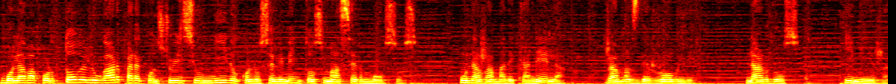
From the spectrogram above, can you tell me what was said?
Volaba por todo el lugar para construirse un nido con los elementos más hermosos, una rama de canela, ramas de roble, nardos y mirra.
